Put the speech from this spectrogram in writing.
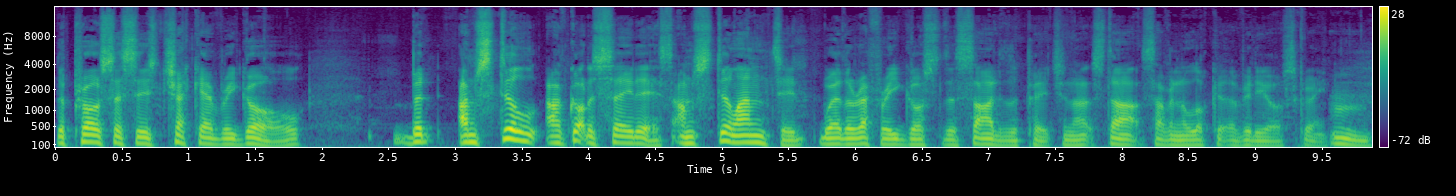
the process is check every goal, but I'm still. I've got to say this: I'm still anti where the referee goes to the side of the pitch and that starts having a look at a video screen.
